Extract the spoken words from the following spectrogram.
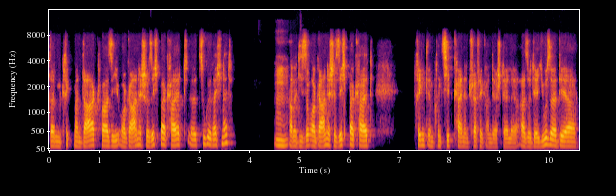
dann kriegt man da quasi organische Sichtbarkeit äh, zugerechnet. Mhm. Aber diese organische Sichtbarkeit bringt im Prinzip keinen Traffic an der Stelle. Also der User, der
